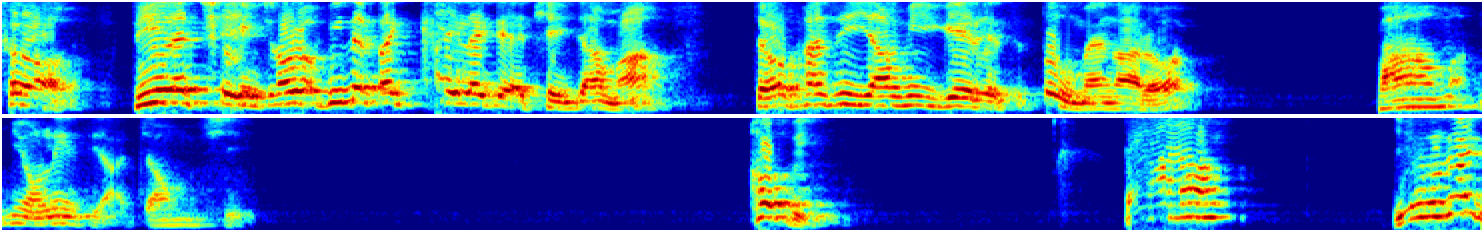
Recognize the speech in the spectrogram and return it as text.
ဆိုတော့ဒီအချိန်ကျွန်တော်တို့အပြီးသက်တိုက်ခိုက်လိုက်တဲ့အချိန်ကြမှာကျွန်တော်ဖန်စီရမိခဲ့တဲ့စက်တော့မန်းကတော့ဘာမှမျောလင့်စရာအကြောင်းမရှိဟုတ်ပြီဒါရင်ငိုက်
